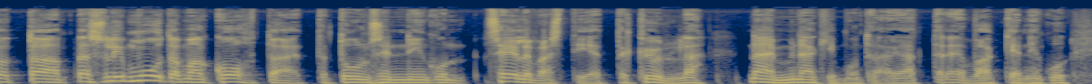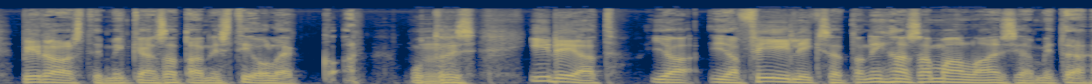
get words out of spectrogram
tota, tässä oli muutama kohta, että tunsin niin kuin selvästi, että kyllä, näin minäkin muuten ajattelen, vaikka niin kuin virallisesti mikään satanisti olekaan. Mutta mm. siis ideat ja, ja fiilikset on ihan samanlaisia, mitä,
